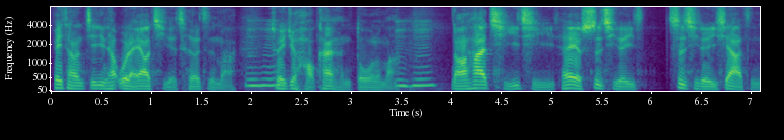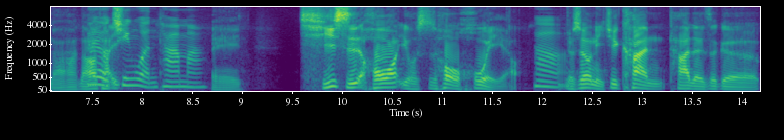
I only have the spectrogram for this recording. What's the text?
非常接近他未来要骑的车子嘛，嗯、所以就好看很多了嘛。嗯、然后他骑一骑，他有试骑了一试骑了一下子嘛，然后他，亲吻他吗？哎、欸，其实猴王有时候会啊、有时候你去看他的这个。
